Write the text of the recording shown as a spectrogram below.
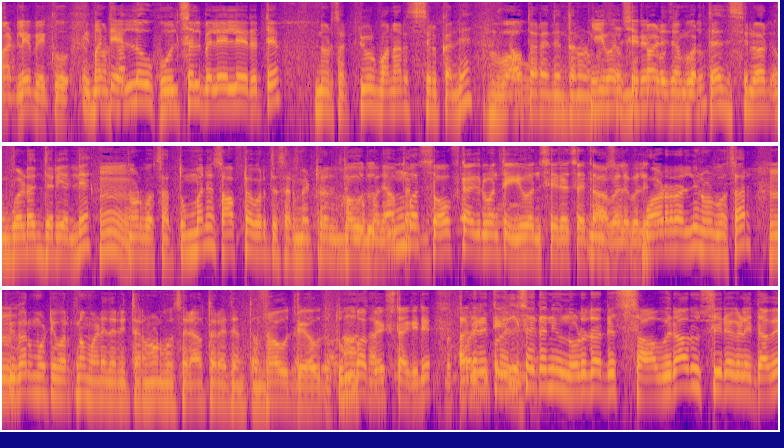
ಮಾಡಲೇಬೇಕು. ಮತ್ತೆ ಎಲ್ಲವೂ ಹೋಲ್ಸೇಲ್ ಬೆಲೆಯಲ್ಲೇ ಇರುತ್ತೆ? ನೋಡಿ ಸರ್ ಪ್ಯೂರ್ ಬನಾರಸ್ ಸಿಲ್ಕ್ ಅಲ್ಲಿ ಯಾವ ತರ ಇದೆ ಅಂತ ನೋಡಿ ಈ ಒಂದ್ ಸೀರೆ ಡಿಸೈನ್ ಬರುತ್ತೆ. ಸಿಲ್ವರ್ ಗೋಲ್ಡನ್ ಜರಿಯಲ್ಲಿ ನೋಡ್ಬೋದು ಸರ್. ತುಂಬಾನೇ ಸಾಫ್ಟ್ ಬರುತ್ತೆ ಸರ್ ಮೆಟೀರಿಯಲ್ ಹೌದು. ತುಂಬಾ ಸಾಫ್ಟ್ ಆಗಿರುವಂತ ಈ ಒಂದು ಸೀರೆ ಸಹಿತ ಅವೈಲೇಬಲ್ ಬಾರ್ಡರ್ ಅಲ್ಲಿ ನೋಡ್ಬೋದು ಸರ್? ಫಿಗರ್ ಮೋಟಿ ವರ್ಕ್ನ ಮಾಡಿದ್ದಾರೆ ಈ ತರ ನೋಡ್ಬೋದು ಸರ್ ಯಾವ ತರ ಇದೆ ಅಂತ ಹೌದ್ರಿ ಹೌದು. ತುಂಬಾ ಬೆಸ್ಟ್ ಆಗಿದೆ. ಅದೇ ರೀತಿ ಇಲ್ಲಿ ಸಹಿತ ನೀವು ನೋಡೋದಾದ್ರೆ ಸಾವಿರಾರು ಸೀರೆಗಳಿದ್ದಾವೆ.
